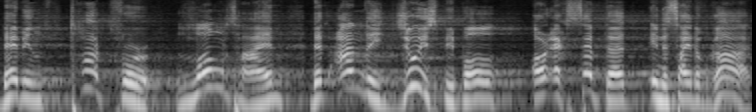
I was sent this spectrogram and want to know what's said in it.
They have been taught for a long time that only Jewish people are accepted in the sight of God.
